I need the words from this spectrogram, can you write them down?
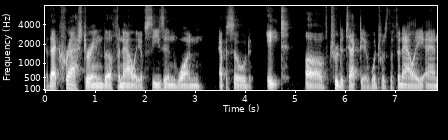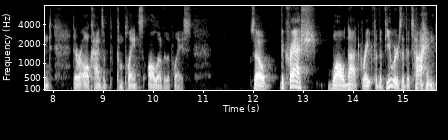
That crashed during the finale of season one, episode eight of True Detective, which was the finale, and there were all kinds of complaints all over the place. So the crash, while not great for the viewers at the time,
